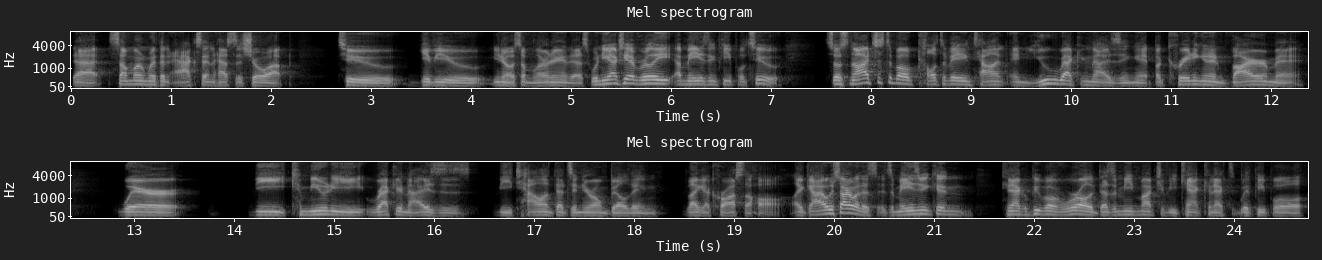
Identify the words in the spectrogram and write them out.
That someone with an accent has to show up to give you, you know, some learning in this. When you actually have really amazing people too. So it's not just about cultivating talent and you recognizing it, but creating an environment where the community recognizes the talent that's in your own building, like across the hall. Like I always talk about this. It's amazing you can connect with people of the world. It doesn't mean much if you can't connect with people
